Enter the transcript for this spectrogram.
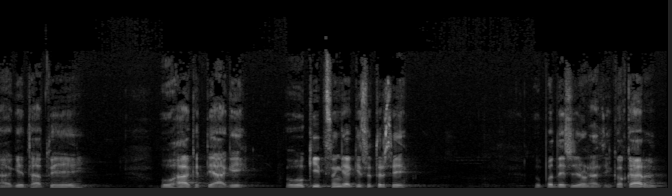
आगे धातु है ओहा के त्यागे। वो की संज्ञा किस सूत्र से? उपदेश जोड़ा थी ककार।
